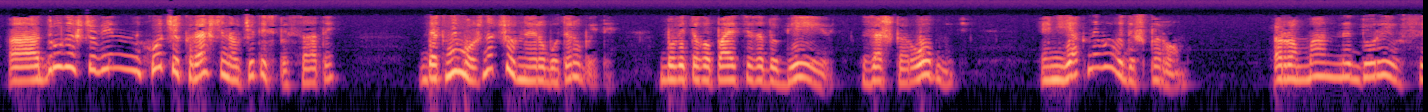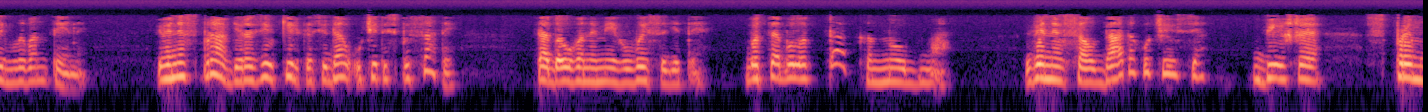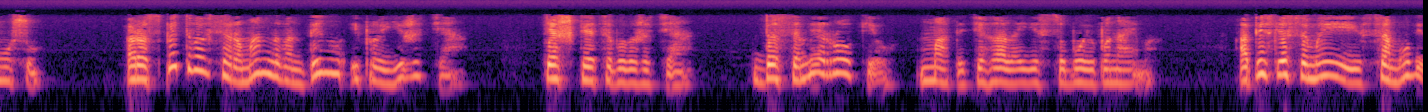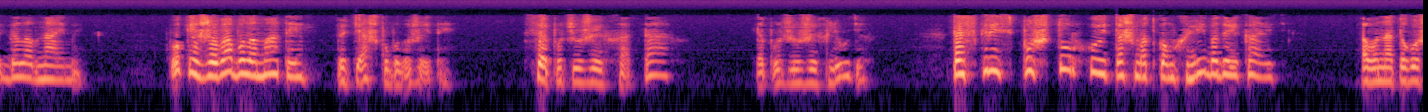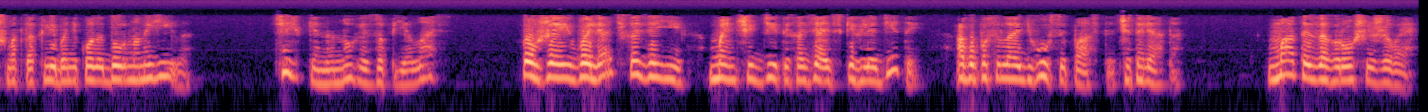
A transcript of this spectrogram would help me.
а друге, що він хоче краще навчитись писати. Так не можна чорної роботи робити, бо від того пальці задобіють, зашкаробнуть, і ніяк не виведеш пером. Роман не дурив сим Левантини. Він і справді разів кілька сідав учитись писати, та довго не міг висидіти, бо це було так нудно. Він і в солдатах учився більше з примусу. Розпитувався Роман Левантину і про її життя. Тяжке це було життя. До семи років мати тягала її з собою по наймах, а після семи її саму віддала в найми. Поки жива була мати, то тяжко було жити. Все по чужих хатах та по чужих людях, та скрізь поштурхують та шматком хліба дорікають, а вона того шматка хліба ніколи дурно не їла. Тільки на ноги зап'ялась, то вже й велять хазяї менші діти хазяйські глядіти або посилають гуси пасти чи телята. мати за гроші живе.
